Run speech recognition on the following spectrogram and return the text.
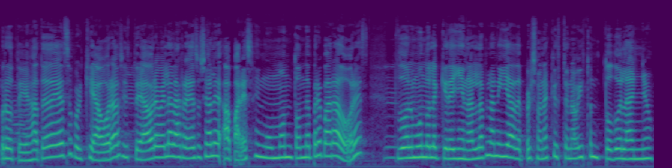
Protéjate de eso porque ahora si usted abre ¿verdad? las redes sociales aparecen un montón de preparadores. Todo el mundo le quiere llenar la planilla de personas que usted no ha visto en todo el año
